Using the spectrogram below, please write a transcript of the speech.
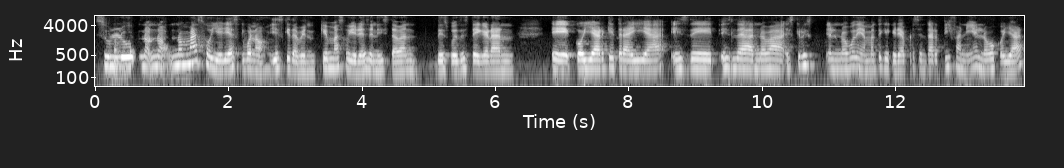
su look, no, no, no más joyerías, que bueno, y es que también, ¿qué más joyerías se necesitaban después de este gran eh, collar que traía? Es de, es la nueva, es que es el nuevo diamante que quería presentar Tiffany, el nuevo collar.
